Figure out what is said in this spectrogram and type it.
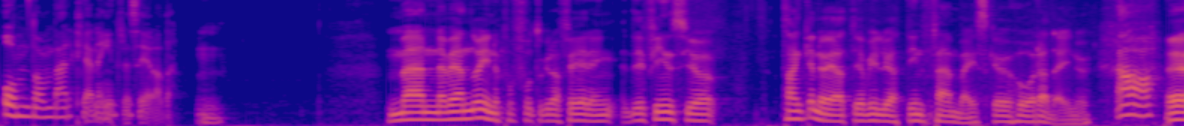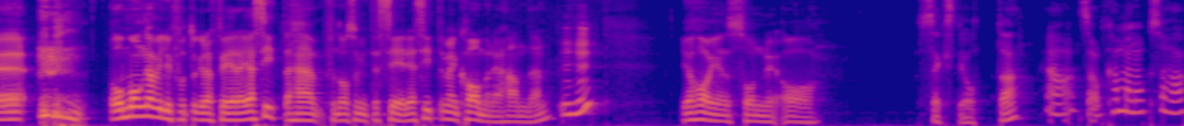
om de verkligen är intresserade. Mm. Men när vi ändå är inne på fotografering, det finns ju Tanken är att jag vill ju att din fanbase ska ju höra dig nu. Ja, Eh, och många vill ju fotografera. Jag sitter här, för de som inte ser, jag sitter med en kamera i handen. mhm. Jag har ju en Sony A68. Ja, så kan man också ha.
